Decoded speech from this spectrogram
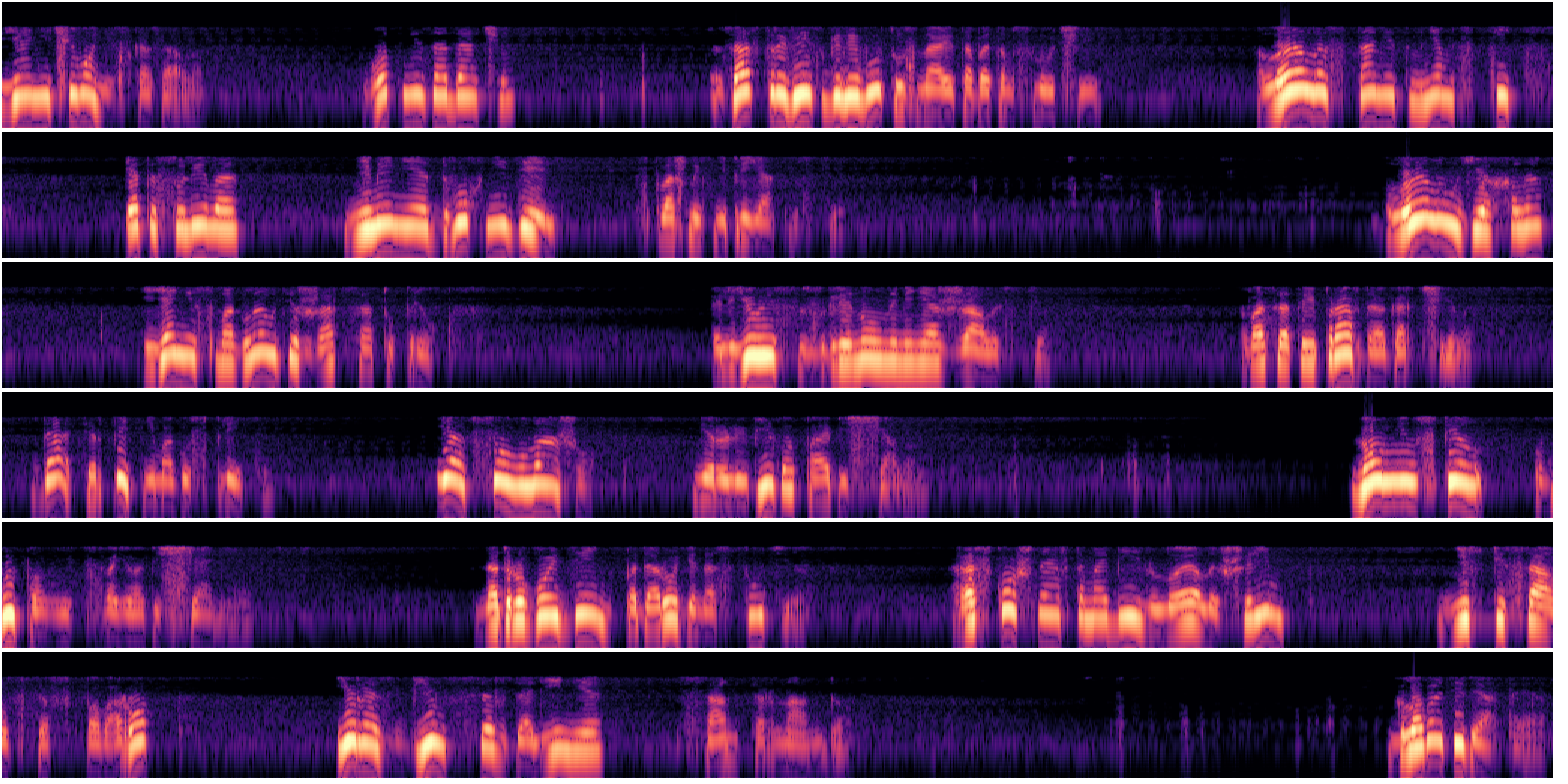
Я ничего не сказала. Вот незадача. Завтра весь Голливуд узнает об этом случае. Лэлла станет мне мстить. Это сулило не менее двух недель сплошных неприятностей. Лэлла уехала, и я не смогла удержаться от упреков. Льюис взглянул на меня с жалостью. Вас это и правда огорчило? Да, терпеть не могу сплетен. Я все улажу, миролюбиво пообещал он. Но он не успел выполнить свое обещание. На другой день по дороге на студию роскошный автомобиль Луэллы Шримп не вписался в поворот и разбился в долине Сан-Фернандо. Глава девятая.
